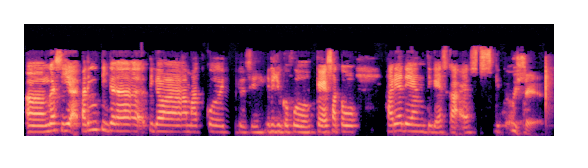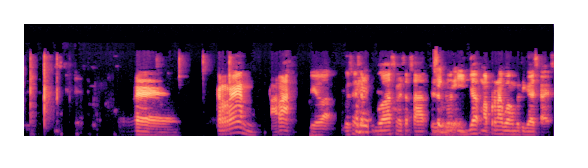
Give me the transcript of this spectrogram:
Eh, enggak sih ya paling tiga tiga matkul itu sih itu juga full kayak satu hari ada yang tiga SKS gitu Buset. Keren. Keren. Parah. Gila. Gue semester 2, semester 1, semester Sip, 2, gue. 3 nggak pernah gue ngambil 3 SKS.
